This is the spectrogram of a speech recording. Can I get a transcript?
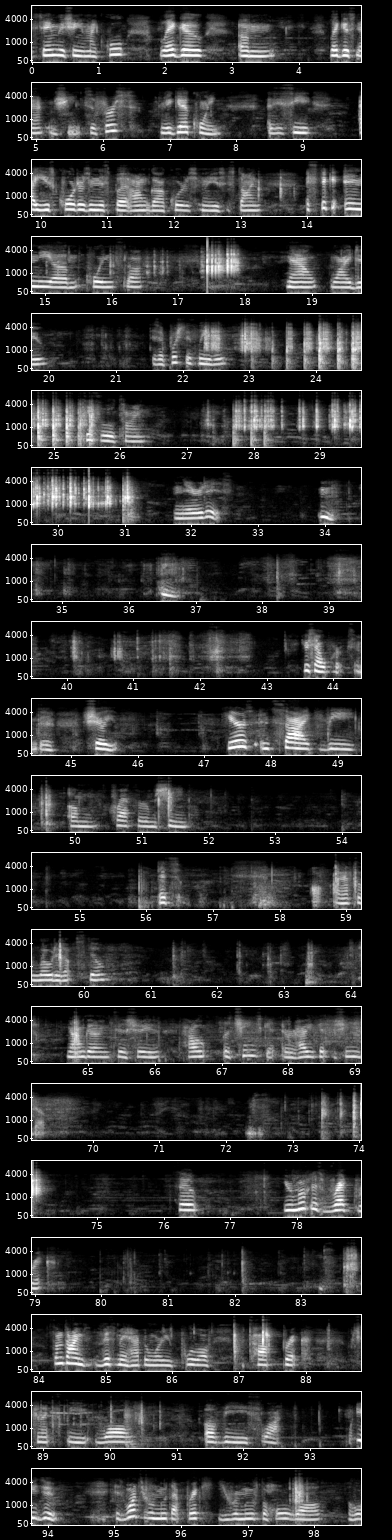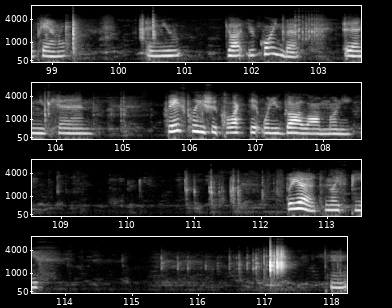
today I'm going to show you my cool Lego, um, Lego snack machine. So first, we get a coin. As you see, I use quarters in this, but I don't got quarters, so I'm going to use this dime. I stick it in the um, coin slot. Now, what I do is I push this lever. It takes a little time. And there it is. Mm. Mm. Here's how it works. I'm going to show you. Here's inside the um, cracker machine. It's. Oh, I have to load it up still. Now I'm going to show you how the change get or how you get the change out. So you remove this red brick. Sometimes this may happen where you pull off the top brick which connects the walls of the slot. What you do is once you remove that brick, you remove the whole wall, the whole panel, and you got your coin back. And you can, basically you should collect it when you got a lot of money. But yeah, it's a nice piece. Mm.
